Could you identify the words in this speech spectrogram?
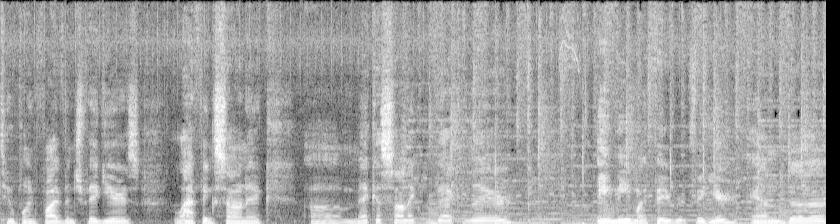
2.5 inch figures, Laughing Sonic, uh, Mecha Sonic back there, Amy, my favorite figure, and uh,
